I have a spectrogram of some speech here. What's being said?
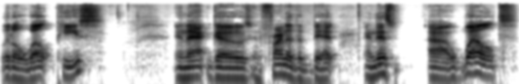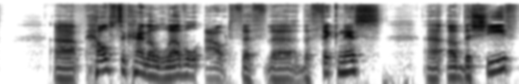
little welt piece, and that goes in front of the bit. And this uh, welt uh, helps to kind of level out the, the, the thickness uh, of the sheath.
